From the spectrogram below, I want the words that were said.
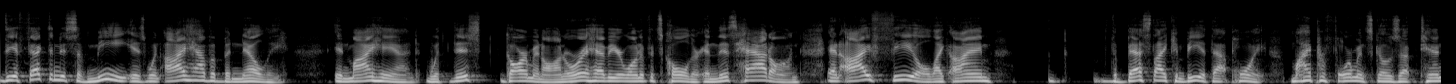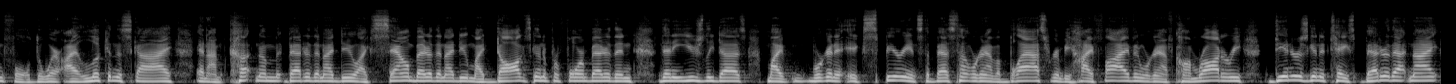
the effectiveness of me is when I have a Benelli in my hand with this garment on or a heavier one if it's colder and this hat on and I feel like I'm the best I can be at that point, my performance goes up tenfold to where I look in the sky and I'm cutting them better than I do. I sound better than I do. My dog's going to perform better than than he usually does. My we're going to experience the best hunt. We're going to have a blast. We're going to be high fiving. We're going to have camaraderie. Dinner's going to taste better that night.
